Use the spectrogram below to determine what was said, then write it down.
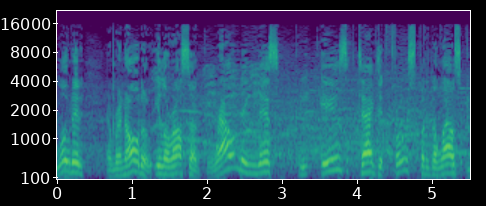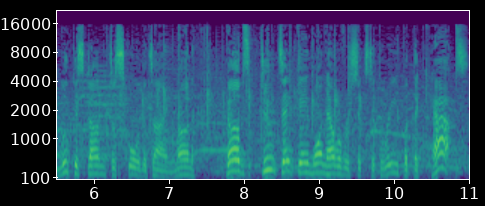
loaded. And Reinaldo Ilarraza grounding this. He is tagged at first, but it allows Lucas Dunn to score the tying run. Cubs do take game one, however, 6 to 3, but the Caps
